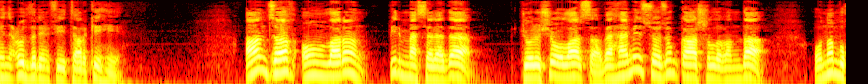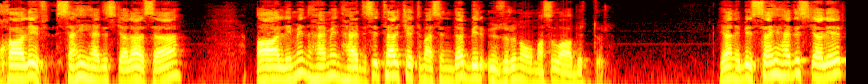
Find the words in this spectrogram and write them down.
مِنْ عُذْرٍ فِي تَرْكِهِ Ancaq onların bir məsələdə görüşü olarsa və həmin sözün qarşılığında ona müxalif səhih hədis gələrsə, alimin həmin hədisi tərk etməsində bir üzrün olması labüddür. Yəni, bir səhih hədis gəlir,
